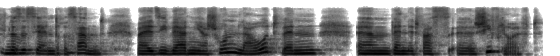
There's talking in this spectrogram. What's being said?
Und das ist ja interessant, weil sie werden ja schon laut, wenn, ähm, wenn etwas äh, schief läuft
